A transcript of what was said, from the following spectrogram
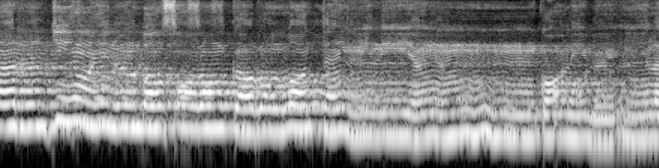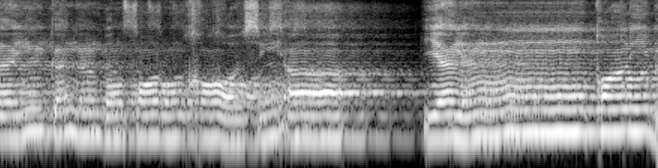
ثم ارجع البصر كرتين ينقلب إليك البصر خاسئا. ينقلب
